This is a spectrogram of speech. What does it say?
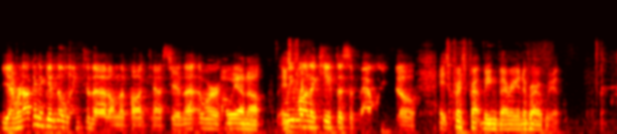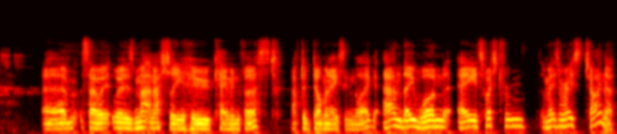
Yeah, we're not going to give the link to that on the podcast here. That we're Oh, we are not. It's we Chris, want to keep this a family show. it's Chris Pratt being very inappropriate. Um, so it was Matt and Ashley who came in first after dominating the leg, and they won a twist from Amazing Race China,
